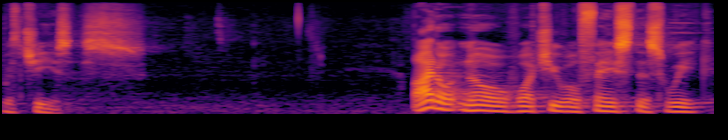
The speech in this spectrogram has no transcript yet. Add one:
with Jesus. I don't know what you will face this week.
